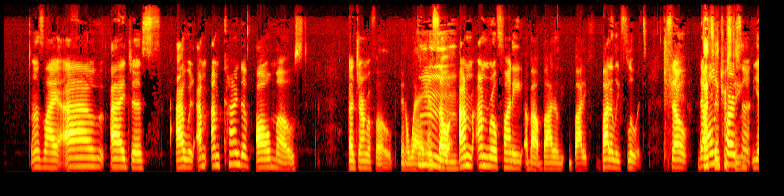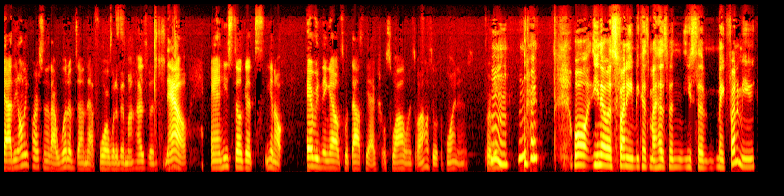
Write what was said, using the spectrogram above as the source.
I was like, I I just I would I'm I'm kind of almost a germaphobe in a way, and so Mm. I'm I'm real funny about body body bodily fluids. So the That's only person, yeah, the only person that I would have done that for would have been my husband now, and he still gets you know everything else without the actual swallowing. So I don't see what the point is for me. Hmm, okay. Well, you know, it's funny because my husband used to make fun of me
